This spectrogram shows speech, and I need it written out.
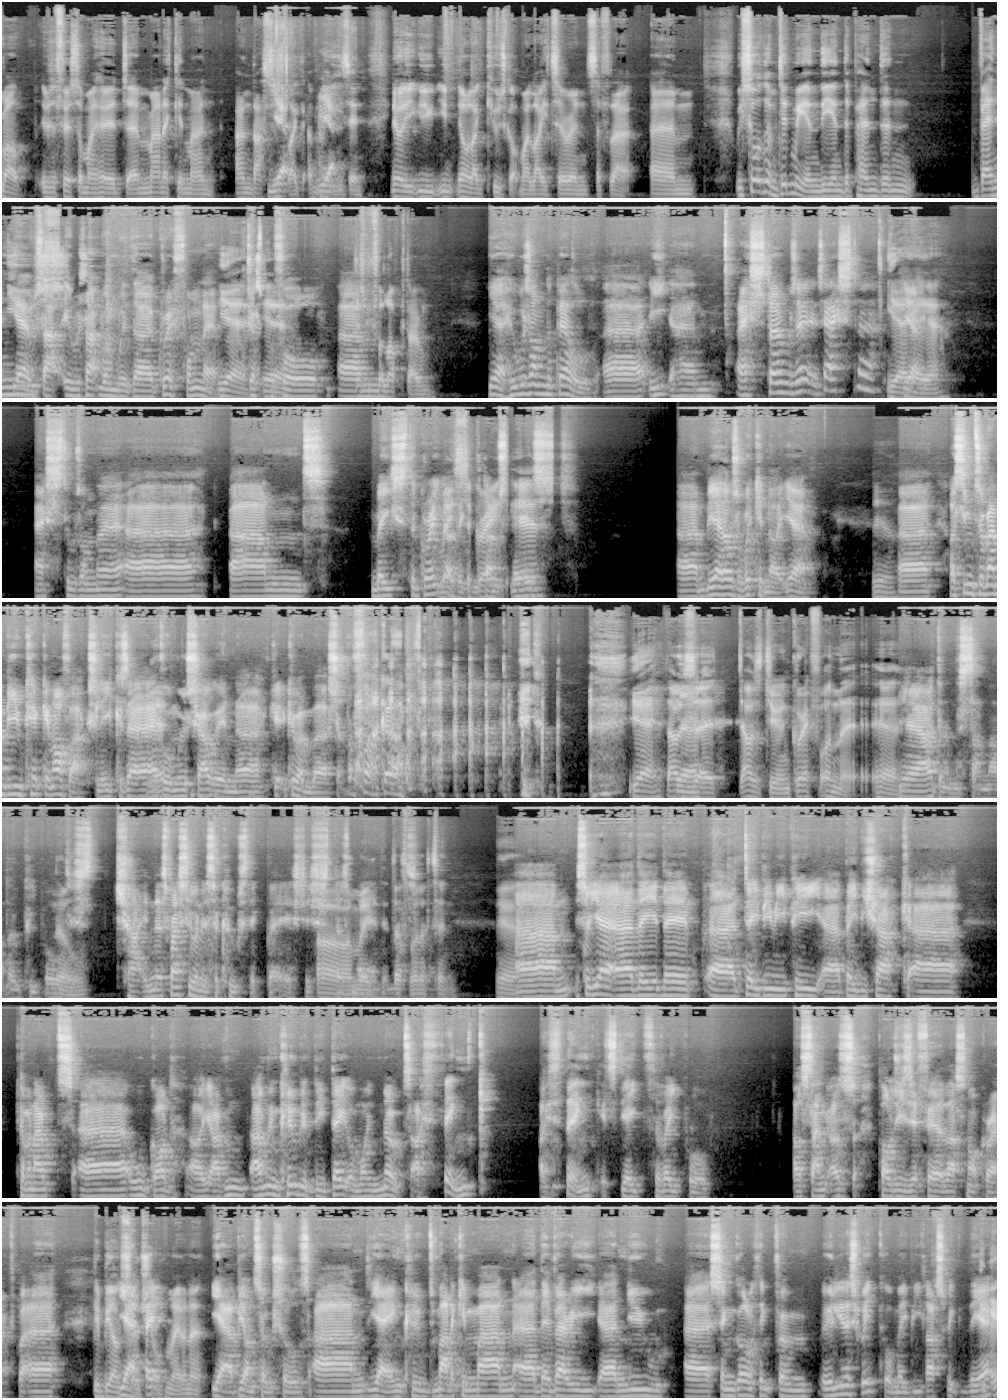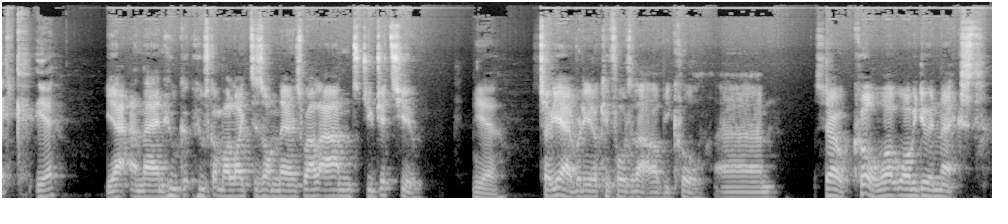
well, it was the first time I heard um, Mannequin Man, and that's just Yeah, like yeah. amazing. You know, you, you know, like who's got my lighter and stuff like that. Um, we saw them, didn't we, in the independent venues? Yeah, it was that. It was that one with uh, Griff, wasn't it? Yeah, just yeah. before. Um, just before lockdown. yeah, who was on the bill? Uh, um, Esther was it? Is it Esther? Yeah, yeah, yeah. Esther was on there, uh, and Mace the Great. I Mace think, the Great, downstairs. Um, yeah, that was a wicked night. Yeah. Yeah. Uh, I seem to remember you kicking off actually because uh, everyone was shouting, uh, "Can you remember? Shut the fuck up!" Yeah, that was Yeah. Uh, that was during Griff, wasn't it? Yeah. yeah, I don't understand that though. People No. just chatting, especially when it's acoustic, but it's just Oh, does my mate, head in. that's my nothing. Yeah. Um, so yeah, uh, the the uh, debut EP, uh, Baby Shack, uh, coming out. Uh, oh God, I haven't I haven't included the date on my notes. I think I think it's the eighth of April. I'll stand. I'll, apologies if uh, that's not correct, but uh, Be beyond yeah, social, but- mate, it? yeah, be on socials and yeah, includes Mannequin Man. Uh, their very uh, new uh, single, I think from earlier this week or maybe last week. The Ick. Ick, yeah. Yeah, and then who who's got my lighters on there as well, and Jiu Jitsu. Yeah. So yeah, really looking forward to that. That'll be cool. Um, so cool. What, what are we doing next?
